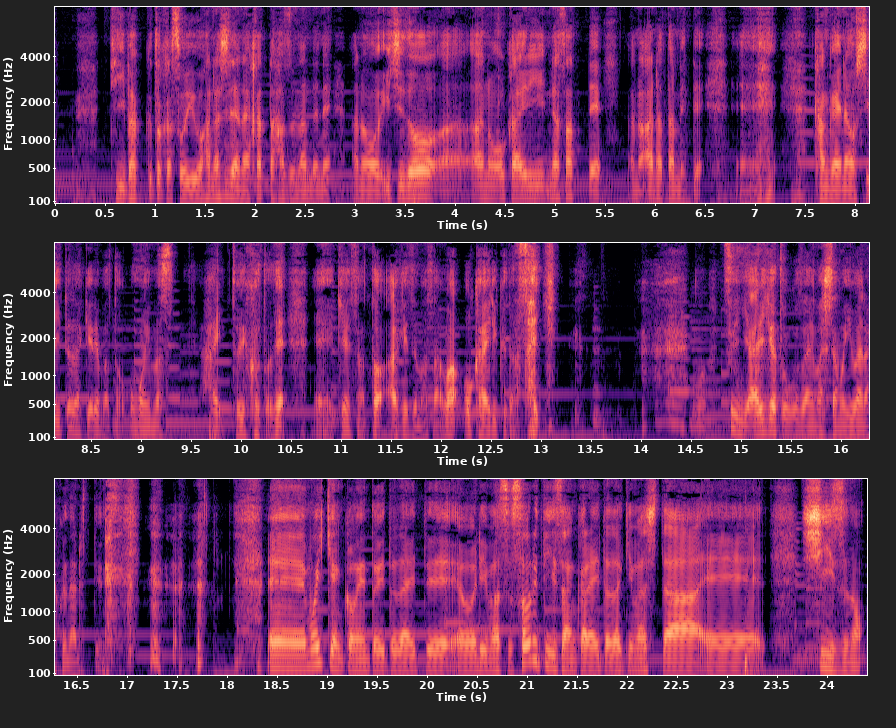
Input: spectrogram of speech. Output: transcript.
ティーバックとかそういうお話ではなかったはずなんでね、あの、一度、あの、お帰りなさって、あの、改めて、えー、考え直していただければと思います。はい。ということで、えー、K さんとあげずまさんはお帰りください。もうついにありがとうございましたも言わなくなるっていうねえー、もう一件コメントいただいております。ソルティさんからいただきました、えー、シーズの、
